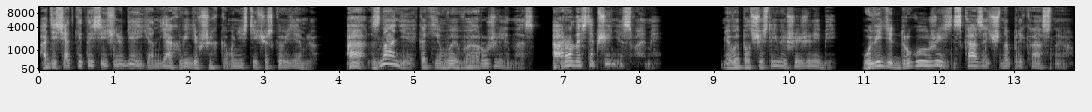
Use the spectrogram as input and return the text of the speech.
А десятки тысяч людей, Яньях, видевших коммунистическую землю. А знание, каким вы вооружили нас. А радость общения с вами. Мне выпал счастливейший жребий. Увидеть другую жизнь, сказочно прекрасную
